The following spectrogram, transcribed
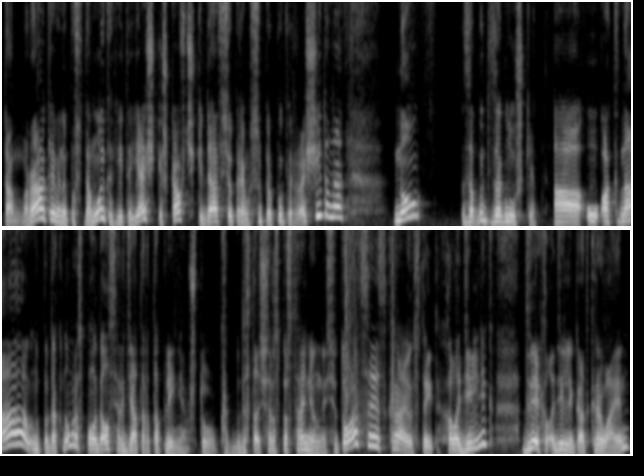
Там раковины, посудомойка, какие-то ящики, шкафчики, да, все прям супер-пупер рассчитано. Но забыты заглушки. А у окна, ну, под окном располагался радиатор отопления, что как бы достаточно распространенная ситуация. С краю стоит холодильник, дверь холодильника открываем.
